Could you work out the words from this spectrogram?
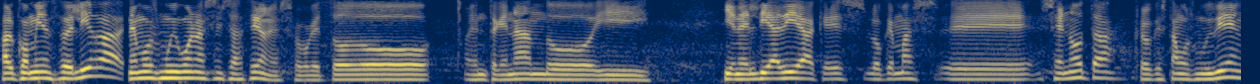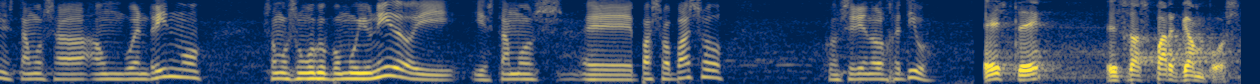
al, comienzo de liga. Tenemos muy buenas sensaciones, sobre todo entrenando y, en el día a día, que es lo que más eh, se nota. Creo que estamos muy bien, estamos a, un buen ritmo, somos un grupo muy unido y, estamos eh, paso a paso consiguiendo el objetivo. Este es Gaspar Campos,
